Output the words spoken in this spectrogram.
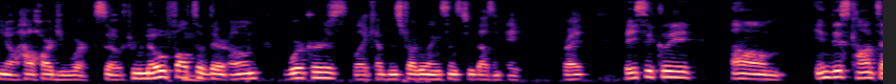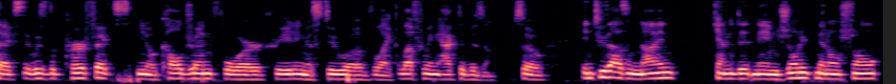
you know how hard you work. So through no fault of their own, workers like have been struggling since 2008. Right, basically. Um, in this context, it was the perfect, you know, cauldron for creating a stew of like left wing activism. So in 2009, candidate named Jean-Luc Mélenchon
